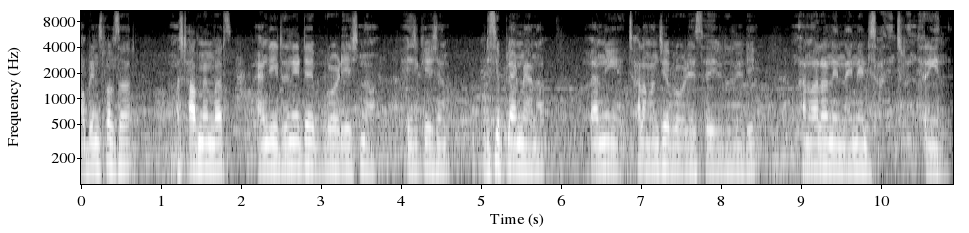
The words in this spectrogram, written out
మా ప్రిన్సిపల్ సార్ మా స్టాఫ్ మెంబర్స్ అండ్ ఈ ట్రినిటీ ప్రొవైడ్ చేసిన ఎడ్యుకేషన్ డిసిప్లైన్ మేనర్. అన్నీ చాలా మంచిగా ప్రొవైడ్ చేస్తాయి యూనిటీ దానివల్ల నేను నైన్ నైంటీ సాధించడం జరిగింది.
